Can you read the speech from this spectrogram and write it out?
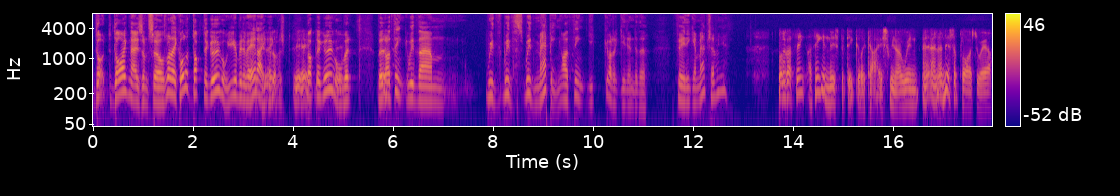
do- diagnose themselves. What do they call it? Doctor Google. You get a bit of a headache. Yeah. Doctor Google, yeah. but but I think with um with with with mapping, I think you have got to get into the fair dinkum maps, haven't you? Well, look, I think I think in this particular case, you know, when and, and this applies to our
